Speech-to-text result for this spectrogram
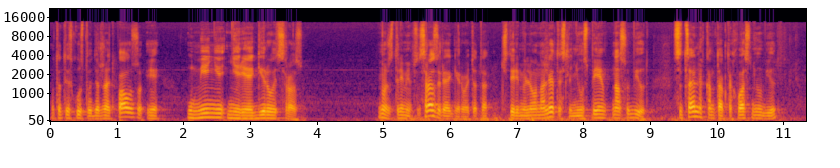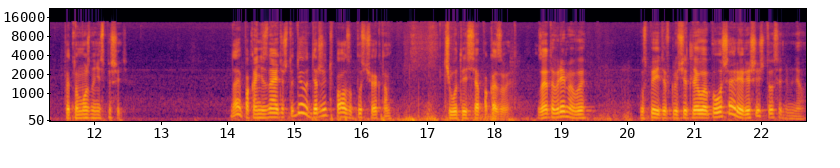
вот это искусство держать паузу и умение не реагировать сразу. Мы же стремимся сразу реагировать, это 4 миллиона лет, если не успеем, нас убьют. В социальных контактах вас не убьют, Поэтому можно не спешить. Да, и пока не знаете, что делать, держите паузу, пусть человек там чего-то из себя показывает. За это время вы успеете включить левое полушарие и решить, что с этим делать.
